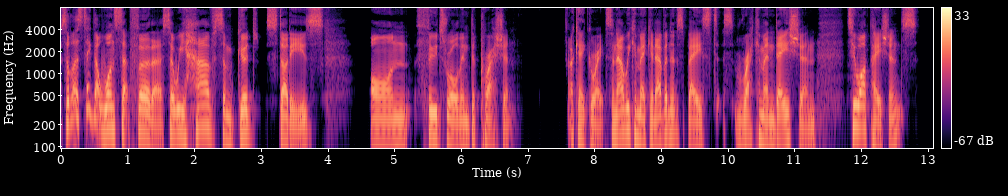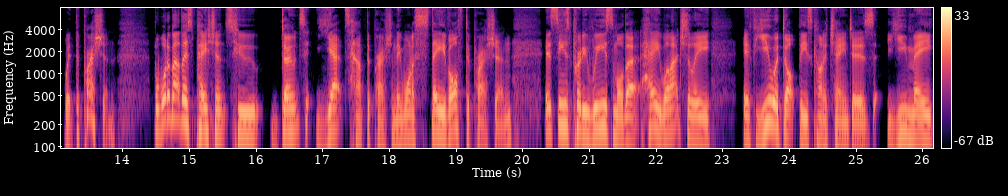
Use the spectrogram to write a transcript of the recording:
So let's take that one step further. So we have some good studies on food's role in depression. Okay, great. So now we can make an evidence based recommendation to our patients with depression. But what about those patients who don't yet have depression? They want to stave off depression. It seems pretty reasonable that, hey, well, actually, if you adopt these kind of changes, you may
